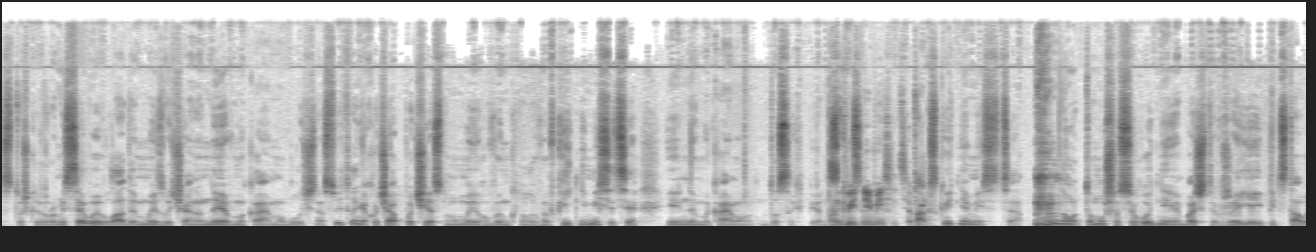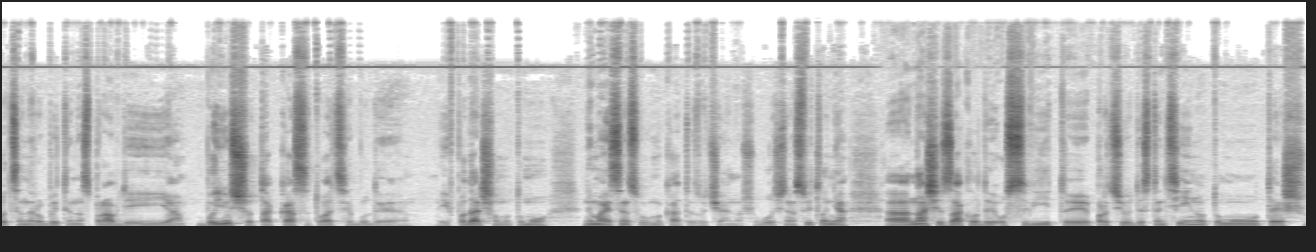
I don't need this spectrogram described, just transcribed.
з точки зору місцевої влади, ми звичайно не вмикаємо вуличне освітлення. Хоча по-чесному ми його вимкнули в квітні місяці і не вмикаємо до сих пір. З квітня місяця Так, з квітня місяця. От, тому що сьогодні, бачите, вже є і підстави це не робити насправді. І я боюсь, що така ситуація буде. І в подальшому, тому немає сенсу вмикати, звичайно, що вуличне освітлення. Наші заклади освіти працюють дистанційно, тому теж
